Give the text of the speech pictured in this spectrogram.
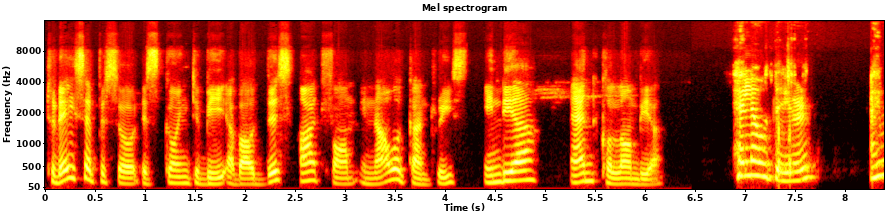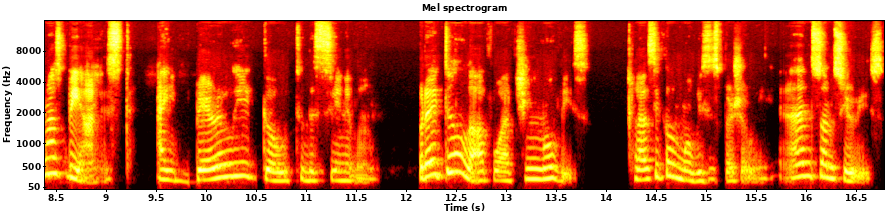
today's episode is going to be about this art form in our countries, India and Colombia. Hello there. I must be honest, I barely go to the cinema, but I do love watching movies, classical movies especially, and some series.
